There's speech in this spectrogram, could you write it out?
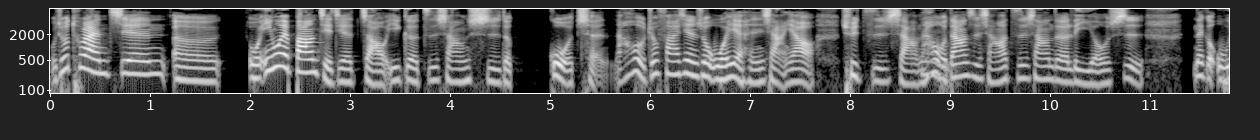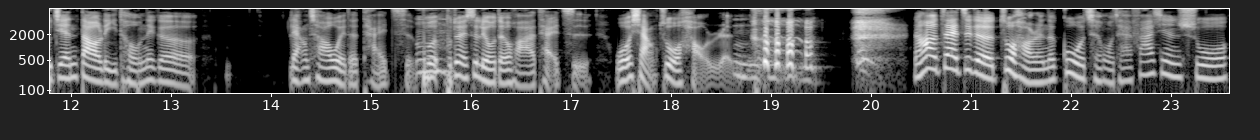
我就突然间，呃，我因为帮姐姐找一个咨商师的。过程，然后我就发现说，我也很想要去咨商。然后我当时想要咨商的理由是，那个《无间道》里头那个梁朝伟的台词，不不对，是刘德华的台词。我想做好人。然后在这个做好人的过程，我才发现说，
